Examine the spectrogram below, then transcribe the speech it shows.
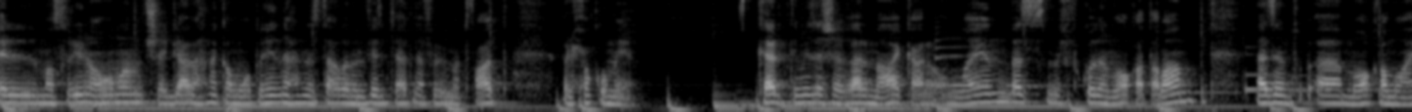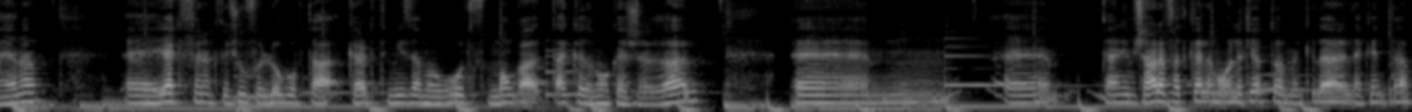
المصريين عموما وتشجعنا إحنا كمواطنين إن إحنا نستخدم الفيز بتاعتنا في المدفوعات الحكومية. كارت ميزة شغال معاك على الأونلاين بس مش في كل المواقع طبعا. لازم تبقى مواقع معينة. يكفي إنك تشوف اللوجو بتاع كارت ميزة موجود في الموقع تأكد إن هو شغال. يعني مش عارف أتكلم أقول لك إيه أكتر من كده لانك أنت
